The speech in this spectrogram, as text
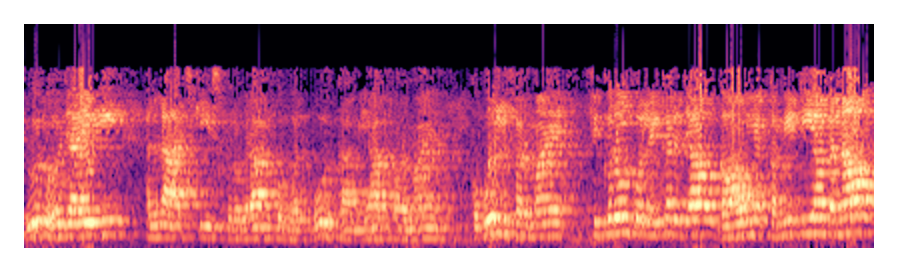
دور ہو جائے گی۔ اللہ آج کی اس پروگرام کو بھرپور کامیاب فرمائیں قبول فرمائیں فکروں کو لے کر جاؤ، گاؤں میں کمیٹیاں بناؤ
